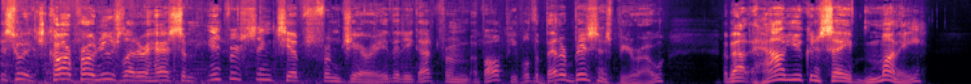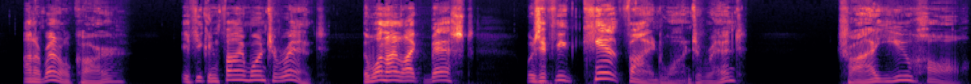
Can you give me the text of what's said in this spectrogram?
This week's Car Pro newsletter has some interesting tips from Jerry that he got from, of all people, the Better Business Bureau about how you can save money on a rental car if you can find one to rent. The one I like best was if you can't find one to rent, try U-Haul.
